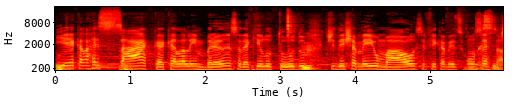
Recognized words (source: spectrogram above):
e aí aquela ressaca, aquela lembrança daquilo tudo te deixa meio mal, você fica meio desconcertado.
